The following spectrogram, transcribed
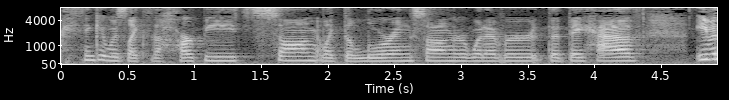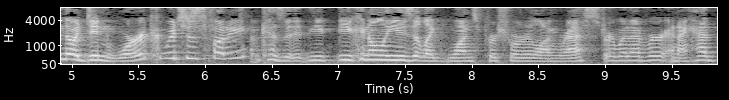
I think it was like the harpy song, like the luring song or whatever that they have. Even though it didn't work, which is funny because you you can only use it like once per short or long rest or whatever. And I had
